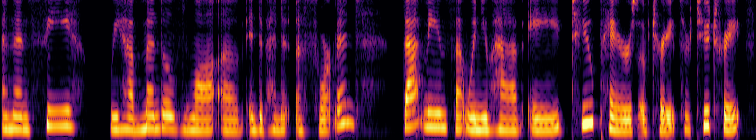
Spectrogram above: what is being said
And then C, we have Mendel's law of independent assortment. That means that when you have a two pairs of traits or two traits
